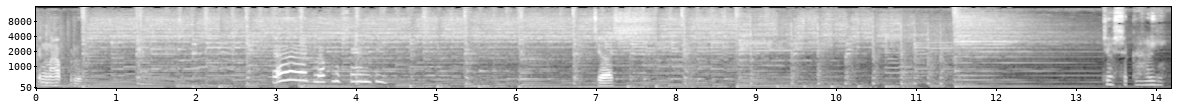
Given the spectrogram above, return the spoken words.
kena bro. Ah 20 cm. Jos jos sekali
